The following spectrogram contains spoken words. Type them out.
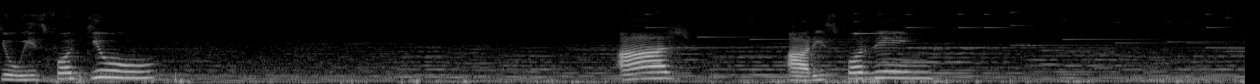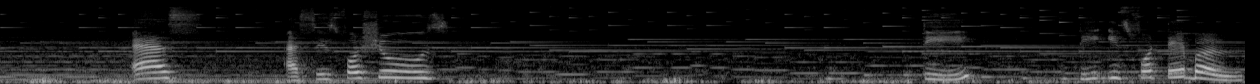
Q is for Q. R. R is for ring. S. S is for shoes. T. T is for table.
